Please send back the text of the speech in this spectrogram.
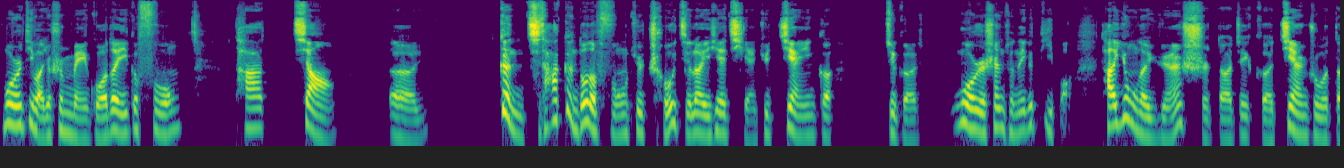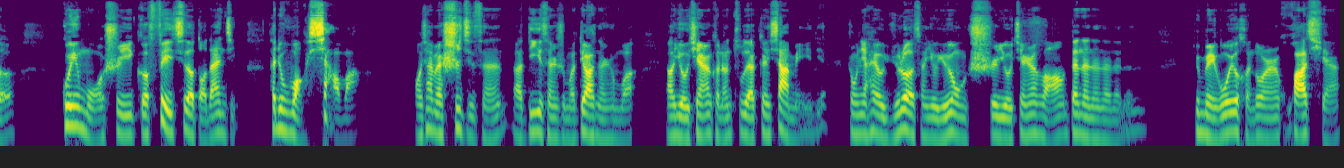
末日地堡就是美国的一个富翁，他向呃更其他更多的富翁去筹集了一些钱，去建一个这个末日生存的一个地堡。它用的原始的这个建筑的规模是一个废弃的导弹井，它就往下挖，往下面十几层啊、第一层什么，第二层什么，然后有钱人可能住在更下面一点，中间还有娱乐层，有游泳池，有健身房，等等等等等等等。就美国有很多人花钱，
